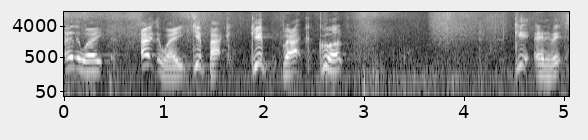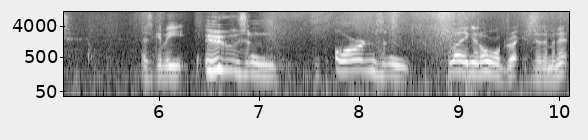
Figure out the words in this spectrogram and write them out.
Out the way. Out the way. Get back. Get back. Go on. Get out of it. There's going to be oohs and horns and flying in all directions in a minute.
